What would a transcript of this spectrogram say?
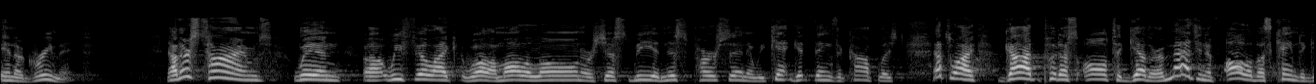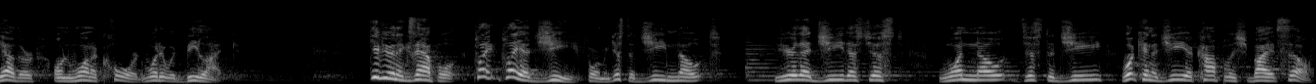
in agreement. Now, there's times when uh, we feel like, well, I'm all alone, or it's just me and this person, and we can't get things accomplished. That's why God put us all together. Imagine if all of us came together on one accord, what it would be like. Give you an example. Play, play a G for me, just a G note. You hear that G? That's just one note, just a G. What can a G accomplish by itself?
